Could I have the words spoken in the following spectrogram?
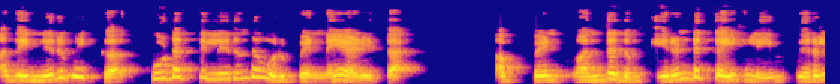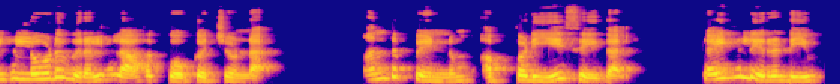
அதை நிரூபிக்க கூடத்திலிருந்த ஒரு பெண்ணை அழைத்தார். அப்பெண் வந்ததும் இரண்டு கைகளையும் விரல்களோடு விரல்களாக கோக்கச் சொன்னார். அந்த பெண்ணும் அப்படியே செய்தாள். கைகள் இரண்டையும்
